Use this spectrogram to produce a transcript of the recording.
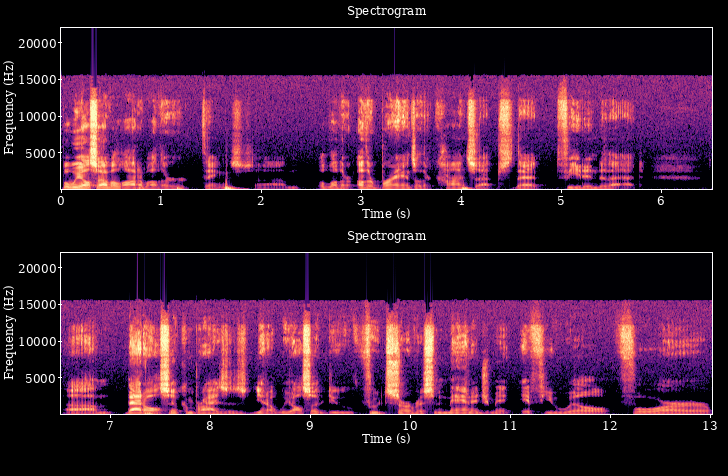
But we also have a lot of other things, um, a lot of other brands, other concepts that feed into that. Um, that also comprises, you know, we also do food service management, if you will, for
